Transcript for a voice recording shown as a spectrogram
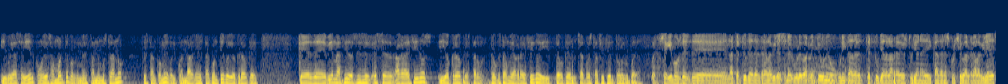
y voy a seguir con ellos a muerte porque me están demostrando que están conmigo. Y cuando alguien está contigo yo creo que que de bien nacidos es, ser agradecidos y yo creo que estar, tengo que estar muy agradecido y tengo que luchar por esta afición todo lo que pueda. Bueno, seguimos desde la tertulia del Real Avilés en el Boulevard 21, única tertulia de la radio asturiana dedicada en exclusiva al Real Avilés.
